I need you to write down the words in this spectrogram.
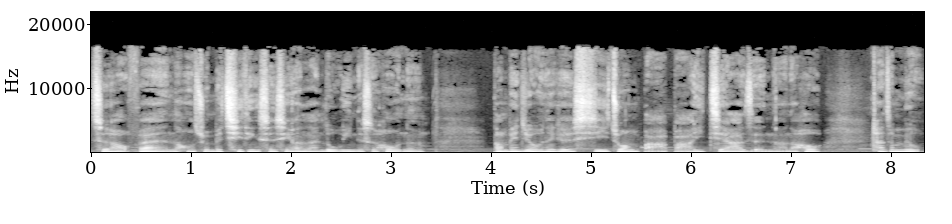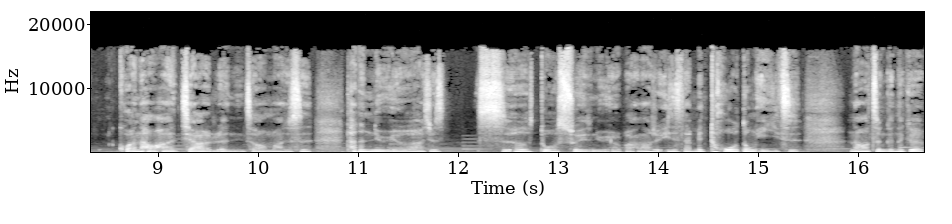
吃好饭，然后准备气定神闲要来录音的时候呢，旁边就有那个西装爸爸一家人啊，然后他就没有管好他的家人，你知道吗？就是他的女儿啊，就是十二多岁的女儿吧，然后就一直在那边拖动椅子，然后整个那个。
